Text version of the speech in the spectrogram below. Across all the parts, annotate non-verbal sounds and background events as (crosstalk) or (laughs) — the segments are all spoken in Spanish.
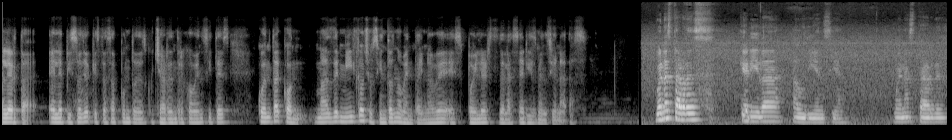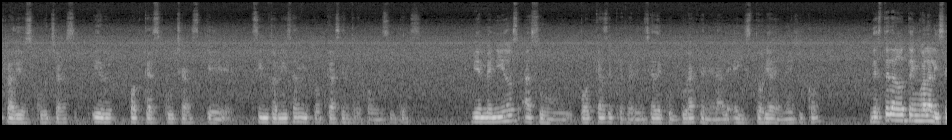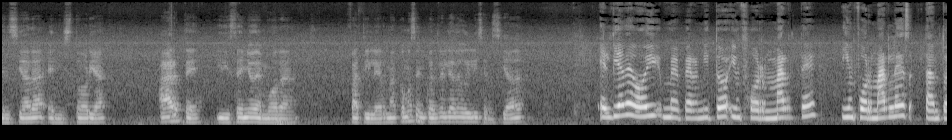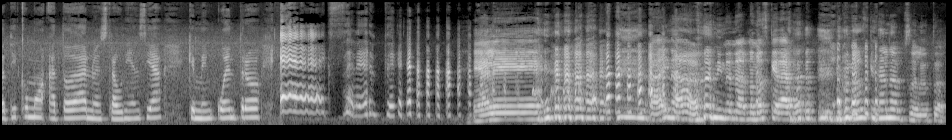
Alerta, el episodio que estás a punto de escuchar de Entre Jovencites cuenta con más de 1899 spoilers de las series mencionadas. Buenas tardes, querida audiencia. Buenas tardes, radio escuchas y podcast escuchas que sintonizan mi podcast Entre Jovencites. Bienvenidos a su podcast de preferencia de cultura general e historia de México. De este lado tengo a la licenciada en historia, arte y diseño de moda, Fati Lerma. ¿Cómo se encuentra el día de hoy, licenciada? El día de hoy me permito informarte, informarles tanto a ti como a toda nuestra audiencia que me encuentro excelente. ¡Éale! (laughs) Ay, no, (laughs) ni, no, no, no nos queda, (laughs) no nos queda en absoluto.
